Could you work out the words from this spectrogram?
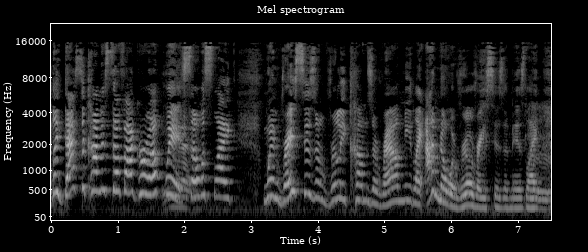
Like that's the kind of stuff I grew up with. Yeah. So it's like when racism really comes around me, like I know what real racism is. Like Mm.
